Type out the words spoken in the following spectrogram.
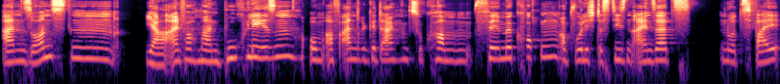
Ansonsten ja, einfach mal ein Buch lesen, um auf andere Gedanken zu kommen, Filme gucken, obwohl ich das diesen Einsatz nur zwei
